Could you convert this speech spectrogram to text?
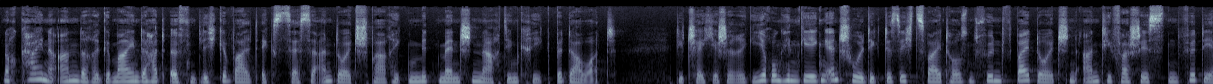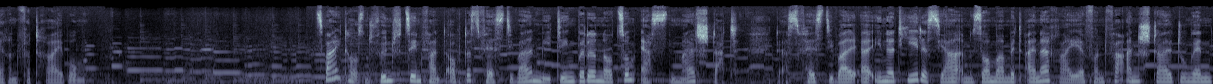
Noch keine andere Gemeinde hat öffentlich Gewaltexzesse an deutschsprachigen Mitmenschen nach dem Krieg bedauert. Die tschechische Regierung hingegen entschuldigte sich 2005 bei deutschen Antifaschisten für deren Vertreibung. 2015 fand auch das Festival Meeting Brno zum ersten Mal statt. Das Festival erinnert jedes Jahr im Sommer mit einer Reihe von Veranstaltungen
